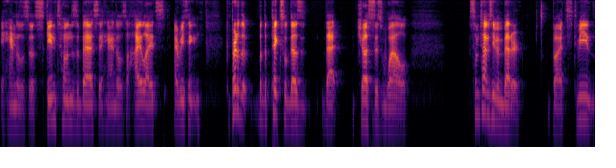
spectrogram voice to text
It handles the skin tones the best. It handles the highlights, everything compared to the, but the Pixel does that just as well. Sometimes even better. But to me,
